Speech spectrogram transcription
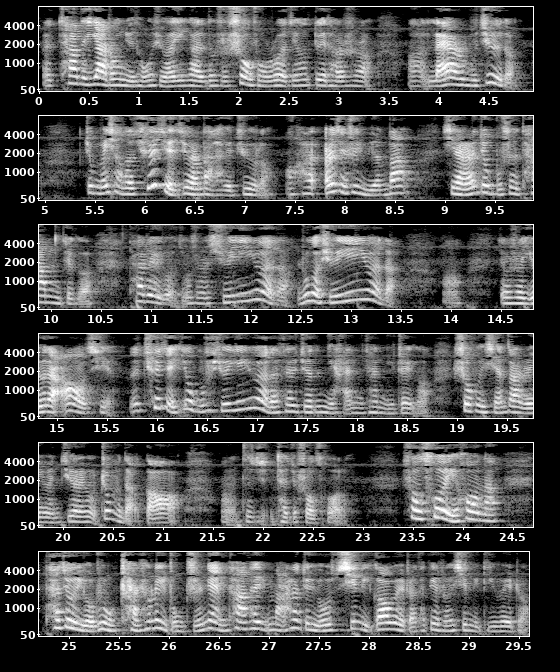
呃，她的亚洲女同学应该都是受宠若惊，对她是啊来而不拒的，就没想到缺姐居然把她给拒了啊，还而且是语言班，显然就不是他们这个，她这个就是学音乐的，如果学音乐的，啊，就是有点傲气，那缺姐又不是学音乐的，她就觉得你还你看你这个社会闲杂人员居然有这么的高傲，嗯，她就她就受挫了，受挫以后呢？他就有这种产生了一种执念，你看他马上就由心理高位者，他变成心理低位者，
